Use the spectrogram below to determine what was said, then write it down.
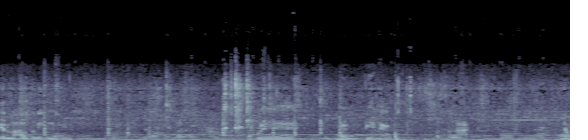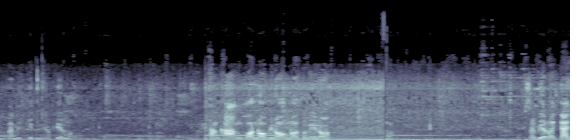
ปลี่ยนมาเอาตัวนี้นี่ตักเลยมึงเปลี่ยนเอายังบ่ทันได้กินเนี่ยเปลี่ยนบ่ทางข้างก่อนเนาะพี่น้องเนาะตัวนี้เนาะสะเบียดว่าจัน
